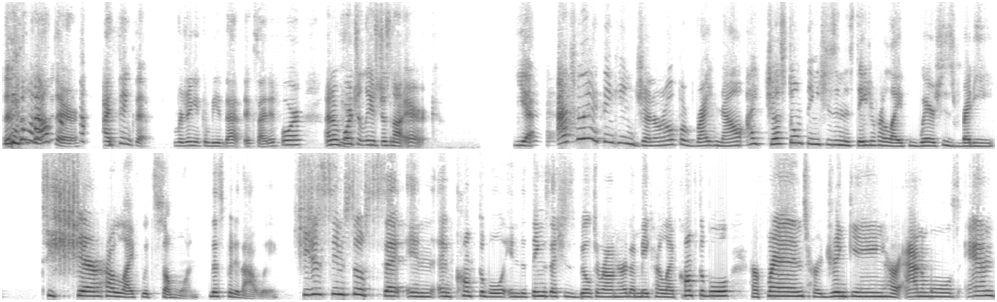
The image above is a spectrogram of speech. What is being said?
There's someone out there, I think, that Virginia can be that excited for. And unfortunately, yeah. it's just not Eric. Yeah, actually, I think in general, for right now, I just don't think she's in the stage of her life where she's ready to share her life with someone. Let's put it that way. She just seems so set in and comfortable in the things that she's built around her that make her life comfortable her friends, her drinking, her animals, and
